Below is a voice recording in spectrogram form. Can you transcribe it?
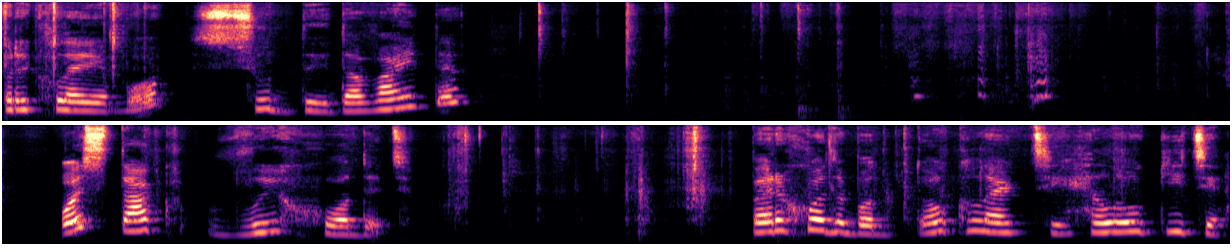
Приклеїмо сюди давайте. Ось так виходить. Переходимо до колекції Hello Kitty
